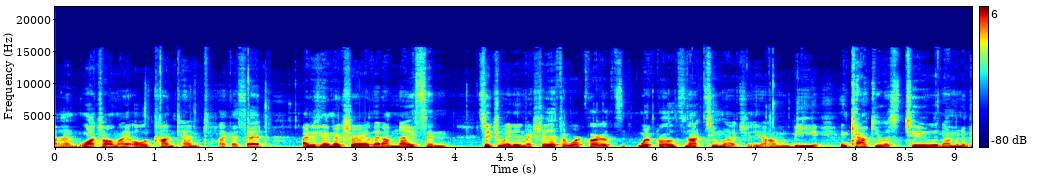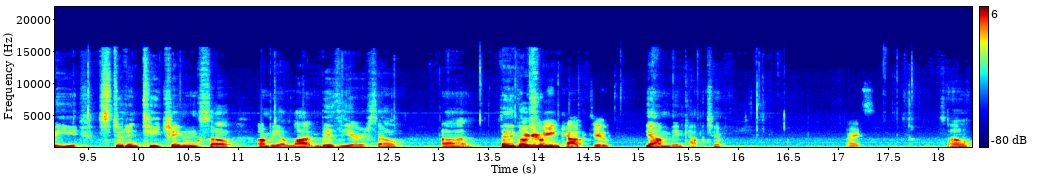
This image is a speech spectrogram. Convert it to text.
um, watch all my old content. Like I said, I just need to make sure that I'm nice and situated. Make sure that the workload's workload's not too much. You know, I'm gonna be in calculus too, and I'm gonna be student teaching, so I'm gonna be a lot busier. So uh, it You're goes gonna from be in Calc too. yeah, I'm being calc too. Nice. So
